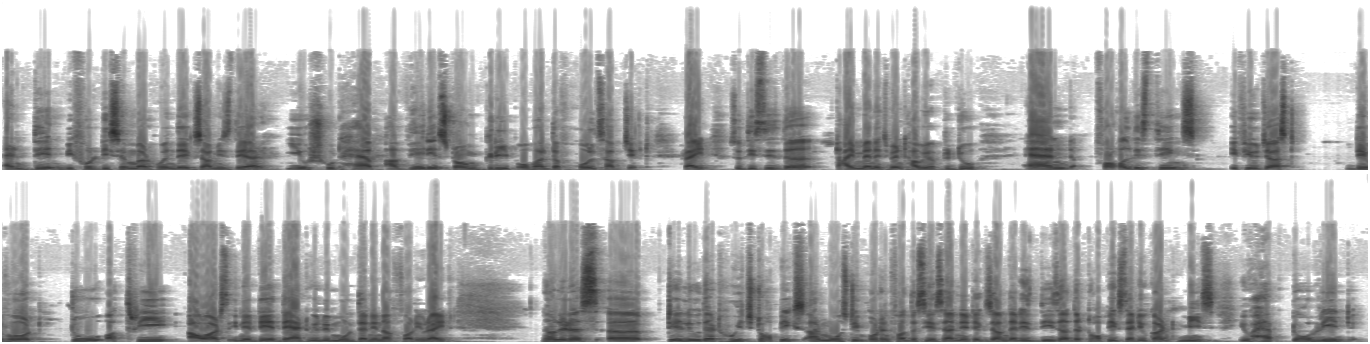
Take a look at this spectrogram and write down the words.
and then before December when the exam is there you should have a very strong grip over the whole subject right? So this is the time management how you have to do. And for all these things if you just devote two or three hours in a day that will be more than enough for you right? Now let us uh, tell you that which topics are most important for the CSIR NET exam. That is these are the topics that you can't miss. You have to read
